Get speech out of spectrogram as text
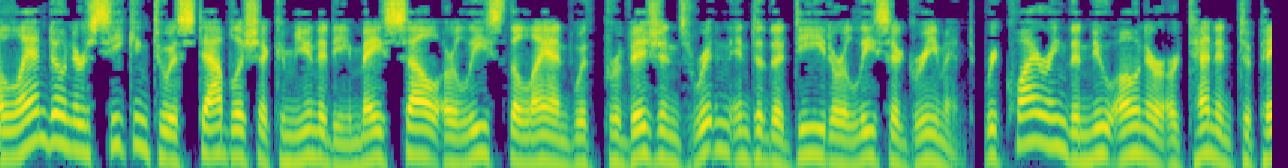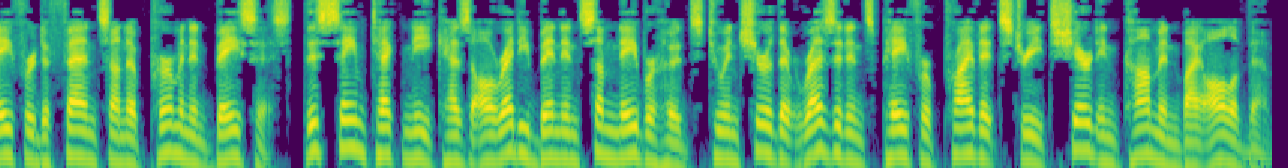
A landowner seeking to establish a community may sell or lease the land with provisions written into the deed or lease agreement, requiring the new owner or tenant to pay for defense on a permanent basis. This same technique has already been in some neighborhoods to ensure that residents pay for private streets shared in common by all of them.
